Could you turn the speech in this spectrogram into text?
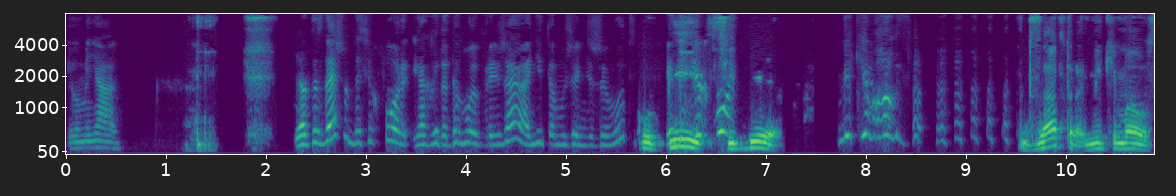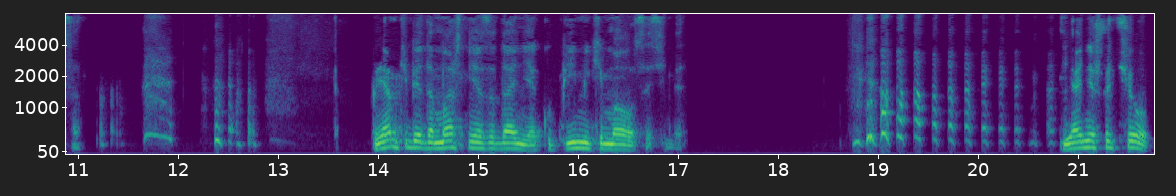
И у меня... Я, ты знаешь, вот до сих пор, я когда домой приезжаю, они там уже не живут. Купи себе Микки Мауса. Завтра Микки Мауса. Прям тебе домашнее задание. Купи Микки Мауса себе. Я не шучу.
